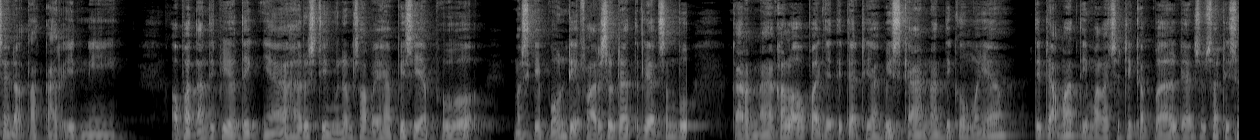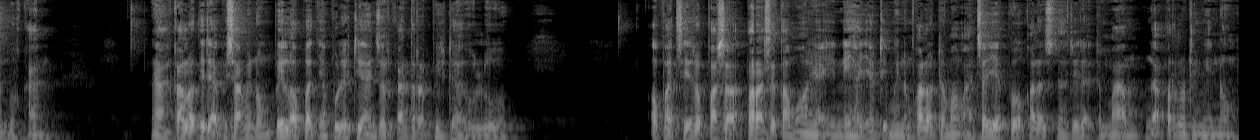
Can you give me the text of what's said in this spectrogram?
sendok takar ini. Obat antibiotiknya harus diminum sampai habis ya Bu, meskipun Dek Faris sudah terlihat sembuh. Karena kalau obatnya tidak dihabiskan, nanti kumannya tidak mati malah jadi kebal dan susah disembuhkan. Nah, kalau tidak bisa minum pil, obatnya boleh dihancurkan terlebih dahulu. Obat sirup paracetamolnya ini hanya diminum kalau demam aja ya bu, kalau sudah tidak demam nggak perlu diminum.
